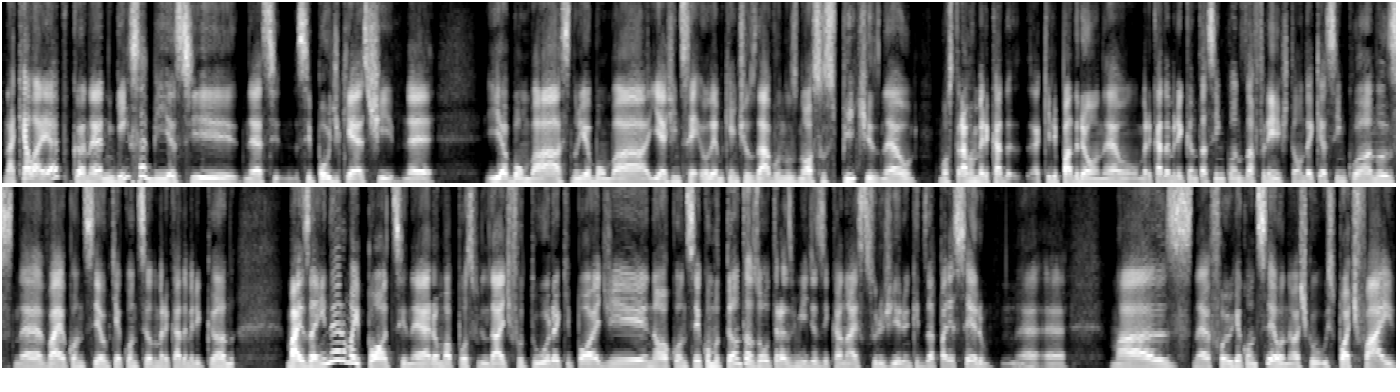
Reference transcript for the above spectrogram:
naquela época, né? Ninguém sabia se, né? Se, se podcast, né? ia bombar, se não ia bombar. E a gente, eu lembro que a gente usava nos nossos pitches, né? Mostrava o mercado, aquele padrão, né? O mercado americano está cinco anos à frente. Então, daqui a cinco anos, né, vai acontecer o que aconteceu no mercado americano. Mas ainda era uma hipótese, né? Era uma possibilidade futura que pode não acontecer, como tantas outras mídias e canais que surgiram e que desapareceram, né? É, mas, né, foi o que aconteceu, né? Eu acho que o Spotify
